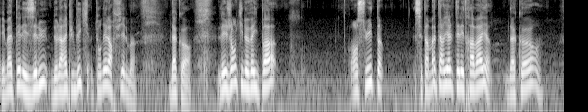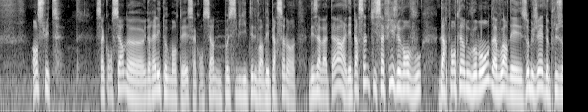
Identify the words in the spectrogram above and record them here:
et mater les élus de la République tourner leurs films. D'accord. Les gens qui ne veillent pas. Ensuite, c'est un matériel télétravail. D'accord. Ensuite, ça concerne euh, une réalité augmentée, ça concerne une possibilité de voir des personnes, euh, des avatars et des personnes qui s'affichent devant vous, d'arpenter un nouveau monde, d'avoir des objets de plus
